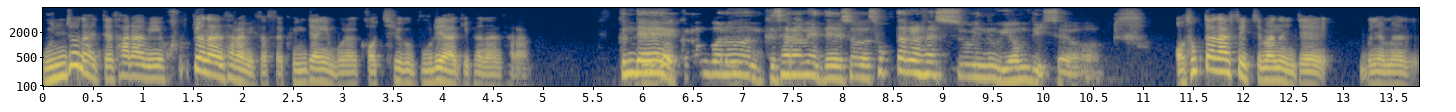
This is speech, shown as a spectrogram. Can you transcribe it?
운전할 때 사람이 확 변하는 사람이 있었어요. 굉장히 뭐랄까, 거칠고 무례하게 변하는 사람. 근데 그런 거는 그 사람에 대해서 속단을 할 수 있는 위험도 있어요. 어, 속단할 수 있지만은 이제 뭐냐면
